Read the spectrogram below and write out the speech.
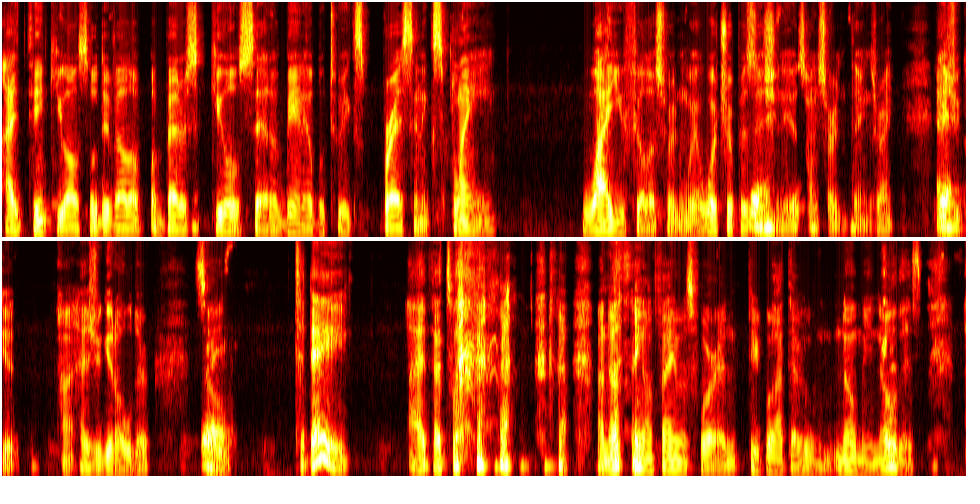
I think you also develop a better skill set of being able to express and explain why you feel a certain way, what your position is on certain things, right? As Yeah. you get uh, as you get older. So Right. Today, I that's what another thing I'm famous for, and people out there who know me know this.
